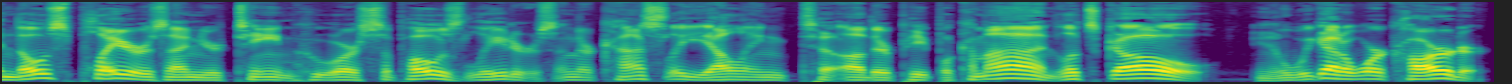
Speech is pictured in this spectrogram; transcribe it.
And those players on your team who are supposed leaders and they're constantly yelling to other people, come on, let's go. You know, we got to work harder.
